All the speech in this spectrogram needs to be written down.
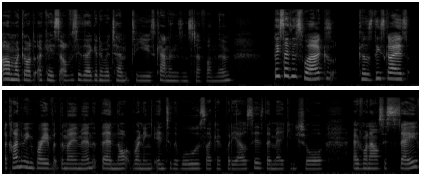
Oh my god, okay, so obviously they're going to attempt to use cannons and stuff on them. Please say this works, because these guys are kind of being brave at the moment. They're not running into the walls like everybody else is, they're making sure everyone else is safe.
